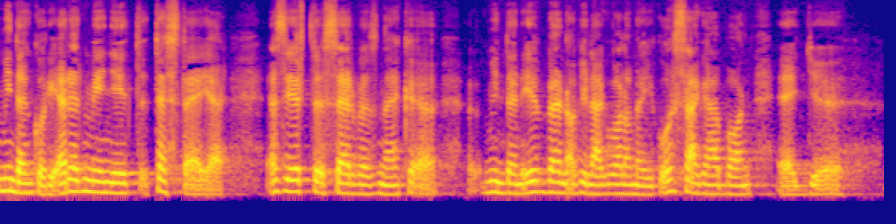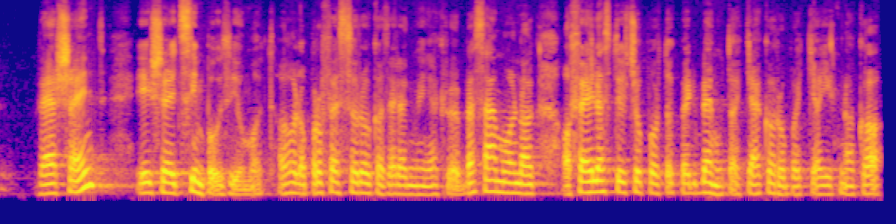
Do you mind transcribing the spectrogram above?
mindenkori eredményét tesztelje. Ezért szerveznek eh, minden évben a világ valamelyik országában egy eh, versenyt és egy szimpóziumot, ahol a professzorok az eredményekről beszámolnak, a fejlesztő csoportok pedig bemutatják a robotjaiknak a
